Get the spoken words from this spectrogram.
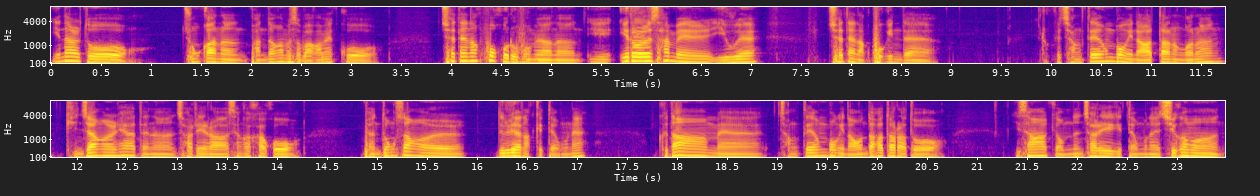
이날도 종가는 반등하면서 마감했고 최대 낙폭으로 보면은 이 1월 3일 이후에 최대 낙폭인데 이렇게 장대 음봉이 나왔다는 거는 긴장을 해야 되는 자리라 생각하고 변동성을 늘려놨기 때문에 그 다음에 장대 음봉이 나온다 하더라도 이상할 게 없는 자리이기 때문에 지금은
